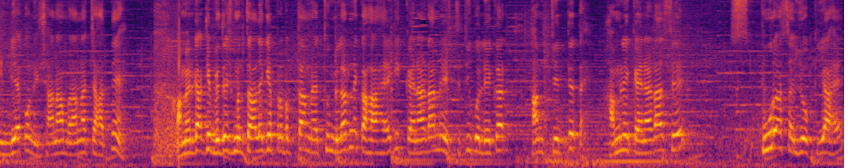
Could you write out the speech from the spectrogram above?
इंडिया को निशाना बनाना चाहते हैं। अमेरिका के विदेश मंत्रालय के प्रवक्ता मैथ्यू मिलर ने कहा है कि कनाडा में स्थिति को लेकर हम चिंतित हैं। हमने कनाडा से पूरा सहयोग किया है।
